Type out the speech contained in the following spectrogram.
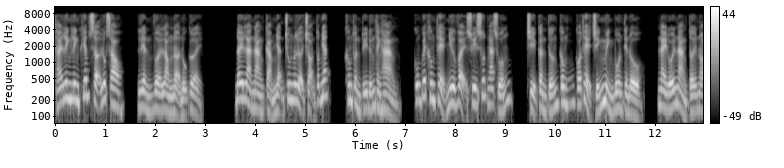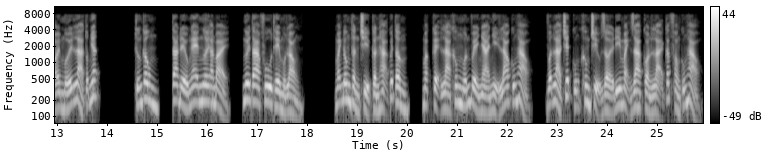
Thái Linh Linh khiếp sợ lúc sau, liền vừa lòng nở nụ cười. Đây là nàng cảm nhận chung lựa chọn tốt nhất, không thuần túy đứng thành hàng, cũng quyết không thể như vậy suy suốt ngã xuống, chỉ cần tướng công có thể chính mình buôn tiền đồ, này đối nàng tới nói mới là tốt nhất. Tướng công, ta đều nghe ngươi an bài, ngươi ta phu thêm một lòng. Mạnh đông thần chỉ cần hạ quyết tâm, mặc kệ là không muốn về nhà nhị lao cũng hảo, vẫn là chết cũng không chịu rời đi mạnh ra còn lại các phòng cũng hảo,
